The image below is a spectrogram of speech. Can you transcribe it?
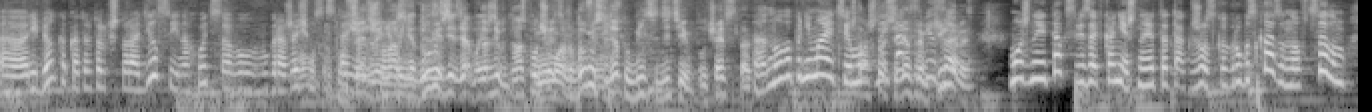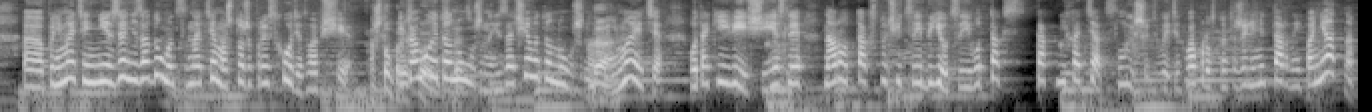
э, ребенка, который только что родился и находится в, в угрожающем ну, состоянии. Получается, что у нас в Думе сидят, подожди, у нас получается в Думе сидят убийцы детей. Получается так. Э, ну, вы понимаете, что, можно что, и так связать. Киллеры? Можно и так связать, конечно, это так жестко, грубо сказано, но в целом, э, понимаете, нельзя не задуматься над тем, а что же происходит вообще. А что происходит? И кому это кстати? нужно, и зачем это нужно, да. понимаете? Вот такие вещи. Если народ так стучится и бьется, и вот так, так не хотят слышать в этих вопросах, но это же элементарно и понятно,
